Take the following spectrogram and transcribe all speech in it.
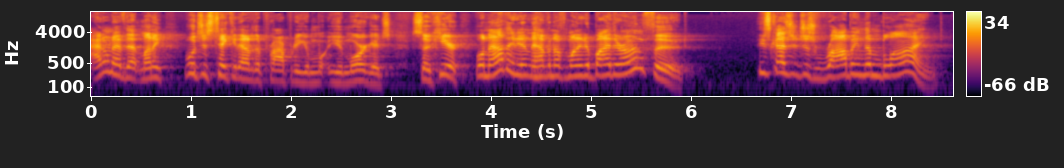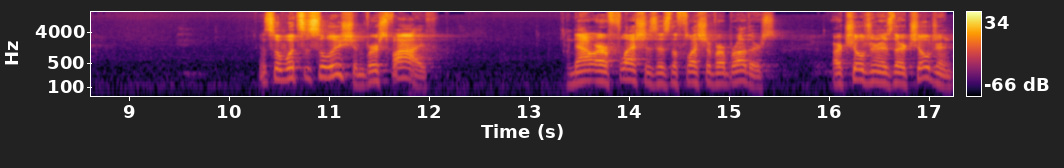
I don't have that money. We'll just take it out of the property you, you mortgaged. So here, well, now they didn't have enough money to buy their own food. These guys are just robbing them blind. And so, what's the solution? Verse 5 now our flesh is as the flesh of our brothers, our children as their children.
